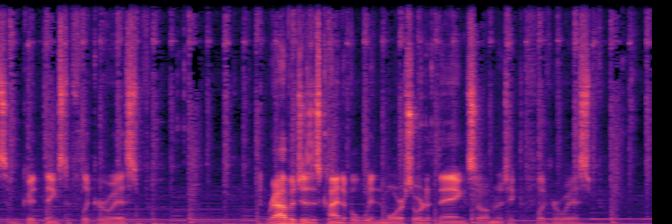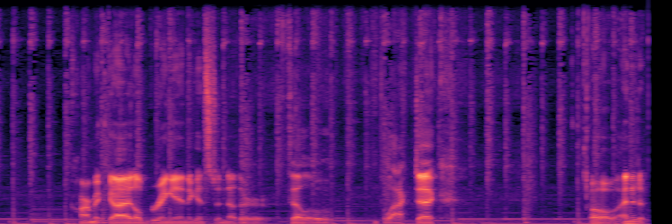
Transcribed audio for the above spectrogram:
Some good things to Flicker Wisp. Ravages is kind of a win more sort of thing, so I'm to take the Flicker Wisp. Karmic Guide I'll bring in against another fellow black deck. Oh, I ended up,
